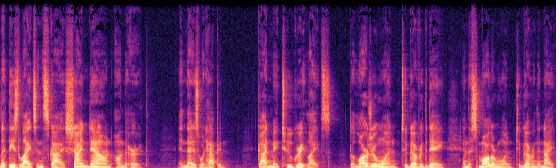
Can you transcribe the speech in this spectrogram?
Let these lights in the sky shine down on the earth. And that is what happened. God made two great lights, the larger one to govern the day, and the smaller one to govern the night.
